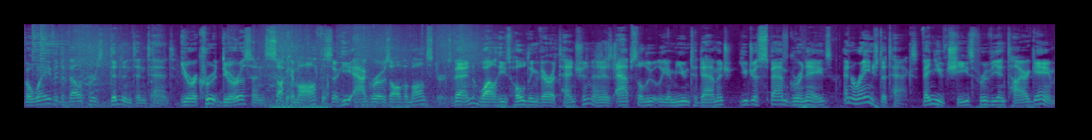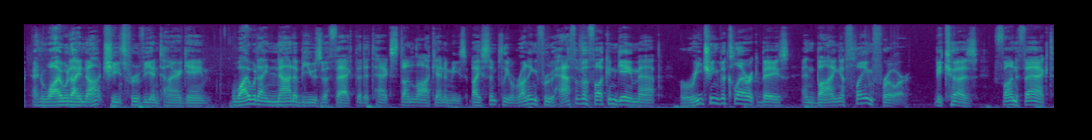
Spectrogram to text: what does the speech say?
The way the developers didn't intend. You recruit Duras and suck him off so he aggroes all the monsters. Then, while he's holding their attention and is absolutely immune to damage, you just spam grenades and ranged attacks. Then you cheese through the entire game. And why would I not cheese through the entire game? Why would I not abuse the fact that attacks stunlock enemies by simply running through half of a fucking game map, reaching the cleric base, and buying a flamethrower? Because, fun fact,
